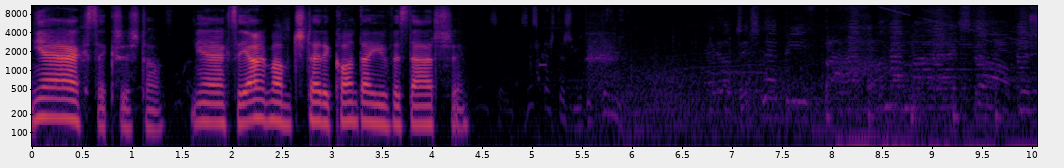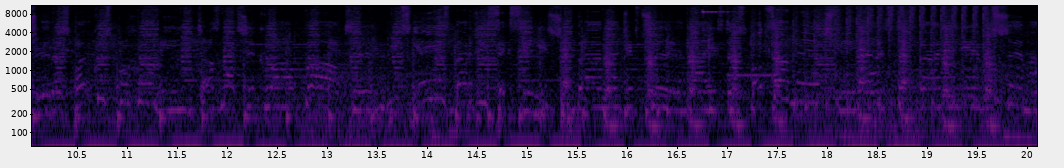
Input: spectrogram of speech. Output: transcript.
Nie chcę, Krzysztof. Nie chcę. Ja mam cztery konta i wystarczy. Ulubiona dziewczyna Jestem spocony jak świnia Jestem pani nie wytrzyma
